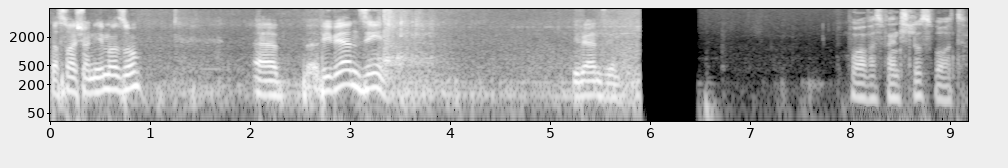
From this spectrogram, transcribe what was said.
Das war schon immer so. Äh, wir werden sehen. Wir werden sehen. Boah, was für ein Schlusswort.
